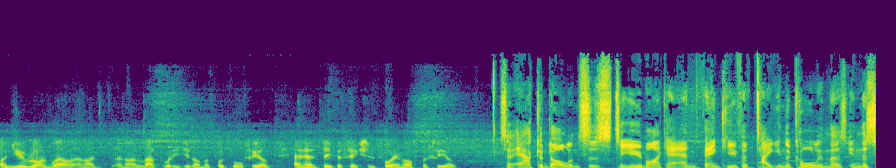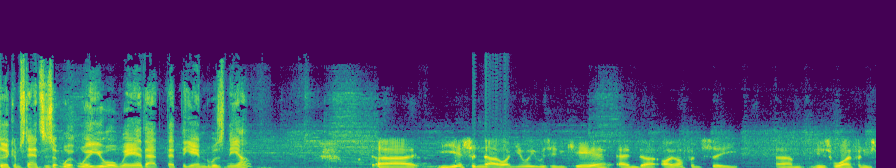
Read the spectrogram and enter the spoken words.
I knew Ron well, and I and I loved what he did on the football field, and had a deep affection for him off the field. So our condolences to you, Mike, and thank you for taking the call in the in the circumstances. Were, were you aware that, that the end was near? Uh, yes and no. I knew he was in care, and uh, I often see um, his wife and his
